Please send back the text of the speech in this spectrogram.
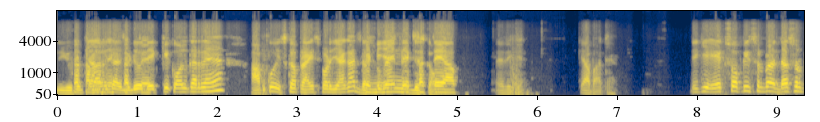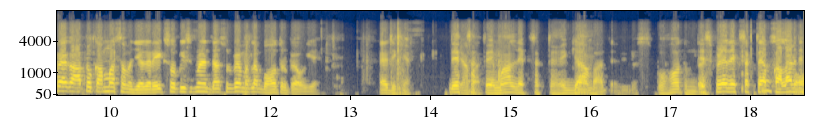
यूट्यूब चैनल का वीडियो देख के कॉल कर रहे हैं। आपको इसका प्राइस पड़ जाएगा डिज़ाइन देख सकते हैं आप। देखिए क्या बात है। देखिए एक सौ पीस रुपए दस रुपए का आप लोग कम मत समझिए। अगर एक सौ पीस में दस रुपए मतलब बहुत रुपए हो गया ये देखिए। देख सकते हैं माल देख सकते हैं क्या बात है बस बहुत स्प्रे देख सकते हैं आप कलर देख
